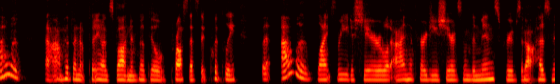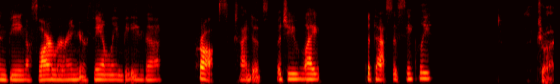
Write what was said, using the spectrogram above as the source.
I would I'm hoping not putting you on spot and I hope you'll process it quickly. But I would like for you to share what I have heard you share in some of the men's groups about husband being a farmer and your family being the crops, kind of. Would you like put that succinctly? Try.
